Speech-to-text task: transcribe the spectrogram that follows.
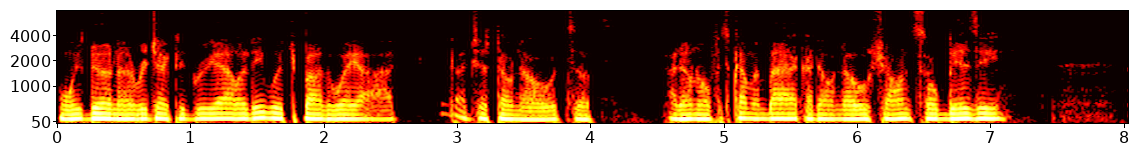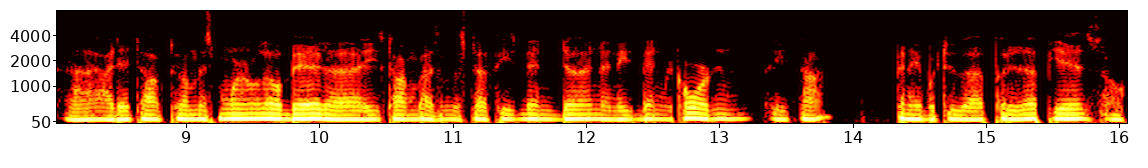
when he's doing a rejected reality, which by the way, I I just don't know. It's a I don't know if it's coming back. I don't know. Sean's so busy. Uh, I did talk to him this morning a little bit. Uh, he's talking about some of the stuff he's been doing and he's been recording, but he's not been able to uh, put it up yet. So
